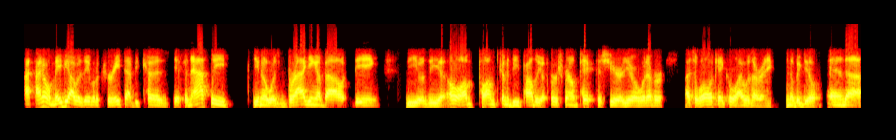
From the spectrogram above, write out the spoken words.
I, I don't know. Maybe I was able to create that because if an athlete, you know, was bragging about being you know, the oh I'm I'm going to be probably a first round pick this year, you know, whatever. I said, well, okay, cool. I was already no big deal. And uh,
